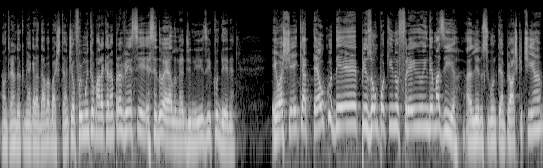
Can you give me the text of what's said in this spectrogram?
É um treinador que me agradava bastante. Eu fui muito ao Maracanã para ver esse, esse duelo, né? Diniz e Cudê, né? Eu achei que até o Cudê pisou um pouquinho no freio em demasia ali no segundo tempo. Eu acho que tinha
